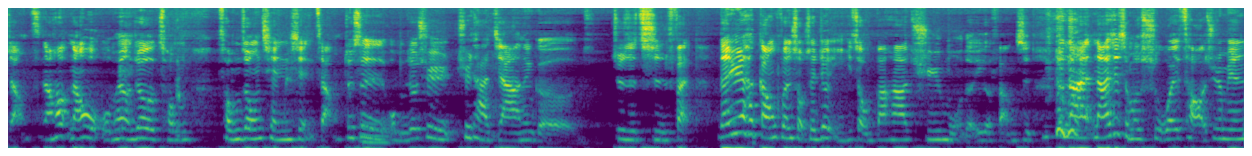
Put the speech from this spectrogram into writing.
这样子，然后然后我我朋友就从从中牵线，这样就是我们就去去他家那个就是吃饭，但因为他刚分手，所以就以一种帮他驱魔的一个方式，就拿 拿一些什么鼠尾草去那边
